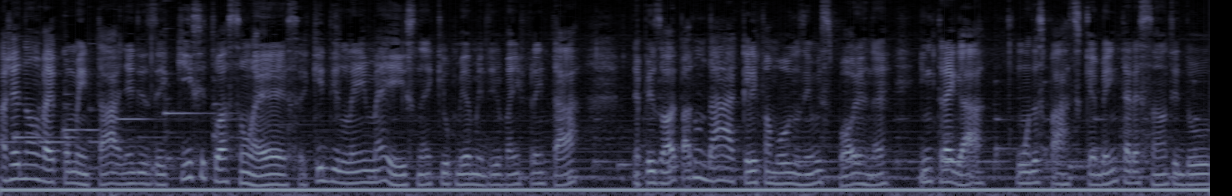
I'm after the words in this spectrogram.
A gente não vai comentar nem dizer que situação é essa, que dilema é esse, né? Que o primeiro-ministro vai enfrentar no episódio para não dar aquele famosozinho spoiler, né? Entregar uma das partes que é bem interessante do,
